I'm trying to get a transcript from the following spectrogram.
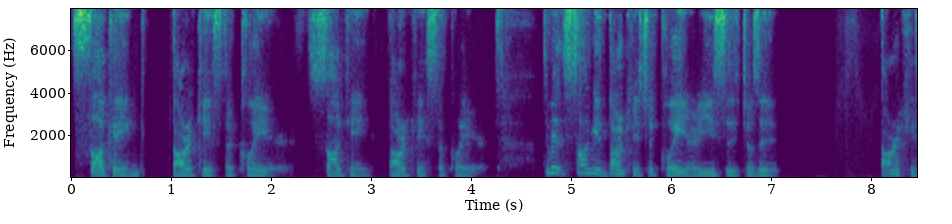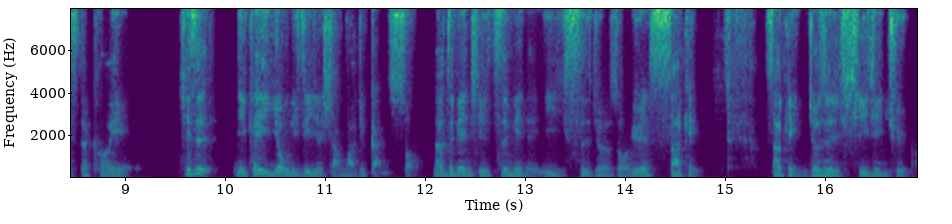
，sucking darkest clear。Sucking darkest clear，这边 sucking darkest clear 意思就是 darkest clear。其实你可以用你自己的想法去感受。那这边其实字面的意思就是说，因为 sucking sucking 就是吸进去嘛。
